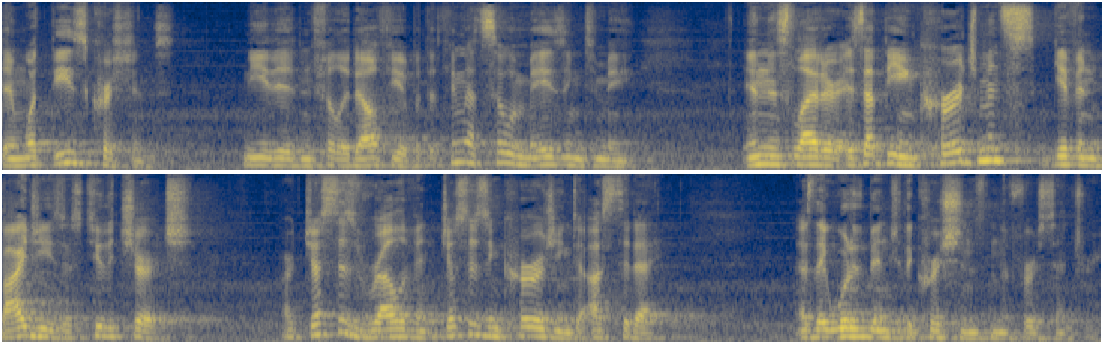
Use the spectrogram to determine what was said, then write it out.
than what these Christians needed in Philadelphia. But the thing that's so amazing to me in this letter is that the encouragements given by Jesus to the church are just as relevant, just as encouraging to us today as they would have been to the Christians in the first century.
